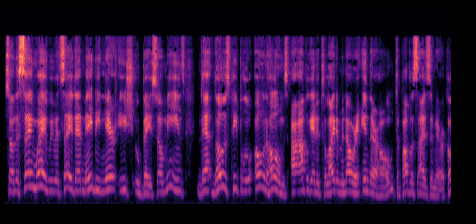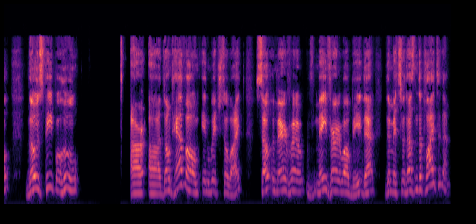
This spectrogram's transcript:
So in the same way, we would say that maybe near ish ubeso means that those people who own homes are obligated to light a menorah in their home to publicize the miracle. Those people who are uh, don't have a home in which to light, so it may, may very well be that the mitzvah doesn't apply to them.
